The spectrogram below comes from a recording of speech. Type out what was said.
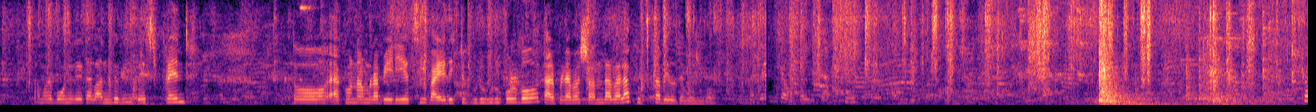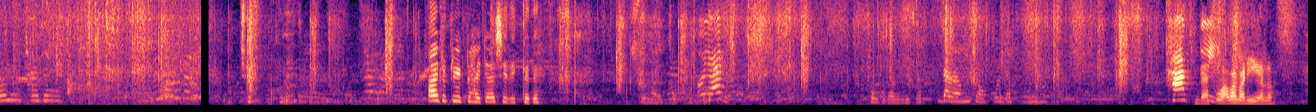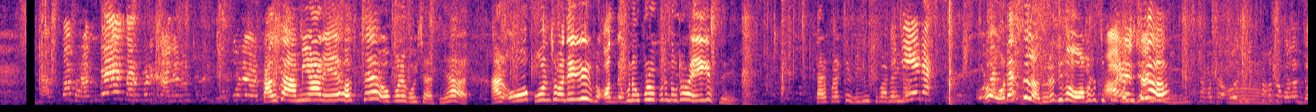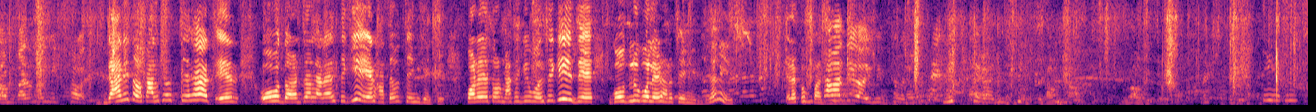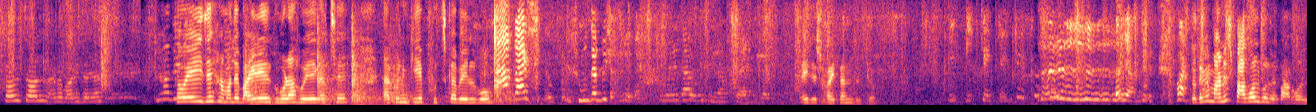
আমার বোনের এটা বান্ধবী বেস্ট ফ্রেন্ড তো এখন আমরা বেরিয়েছি, বাইরে একটু ঘুরু ঘুরু করব। তারপরে আবার সন্ধ্যাবেলা ফুচকা বেলতে বসবো। আয় একটু একটু হাইটে আসি এদিক থেকে। দেখ আবার বাড়িয়ে গেল। কালকে আমি আর এ হচ্ছে ওপরে বসে আছি হ্যাঁ? আর ও কোন সময় দেখি মানে উপরে পর্যন্ত ওঠা হয়ে গেছে। তারপর একটা রিলস বানাইলো। ও ও ডাকছিল ধরে দিব ও আমার সাথে চুপ করে বসেছিল। জানি তো কালকে হচ্ছে হ্যাঁ এর ও দরজা লাগাইতে গিয়ে এর হাতেও চেঙ্গি খেয়েছে। পরে তোর মাকে গিয়ে বলছে কি যে গোদলু বলে এর হাতে চেঙ্গি জানিস? এরকম পাচ্ছি চল চল এবার বাড়ি যাই তো এই যে আমাদের বাইরে ঘোরা হয়ে গেছে এখন গিয়ে ফুচকা বেলবো। এই যে শয়তান দুটো। তো দেখে মানুষ পাগল বলবে পাগল।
